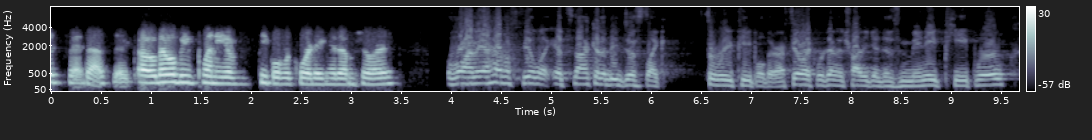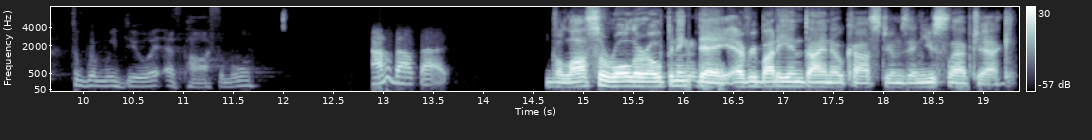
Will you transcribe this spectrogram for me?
It's fantastic. Oh, there will be plenty of people recording it, I'm sure. well, I mean, I have a feeling it's not gonna be just like three people there. I feel like we're gonna try to get as many people to when we do it as possible. I'm about that. Velociroller opening day. Everybody in dino costumes and you slapjack.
